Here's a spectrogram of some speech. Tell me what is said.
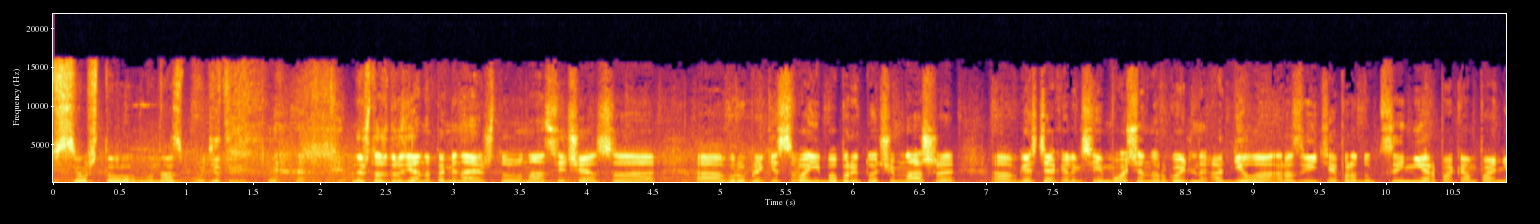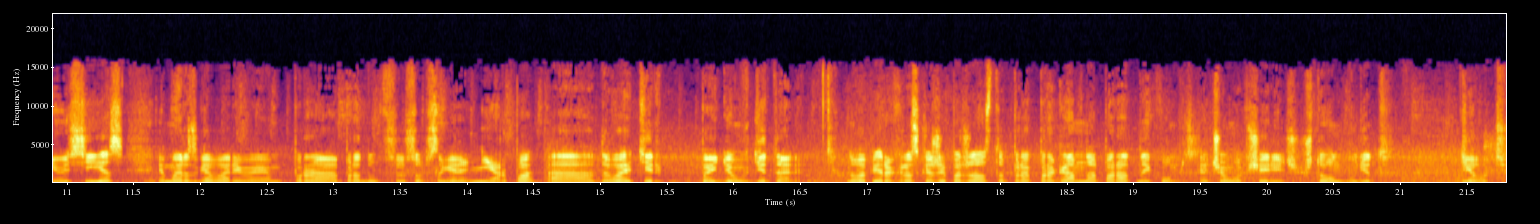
все, что у нас будет. Ну что ж, друзья, напоминаю, что у нас сейчас э, э, в рубрике «Свои бобры точим наши» э, в гостях Алексей Мосин, руководитель отдела развития продукции НЕРПа компании OCS. И мы разговариваем про продукцию, собственно говоря, НЕРПа. Э, давай теперь пойдем в детали. Ну, во-первых, расскажи, пожалуйста, про программно-аппаратный комплекс. О чем вообще речь? Что он будет делать?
